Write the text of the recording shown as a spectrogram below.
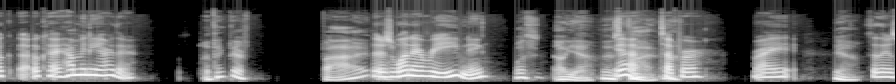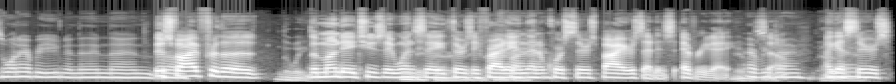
Okay, okay, how many are there? I think there are five. There's one every evening. What's oh yeah, there's yeah, five. Tupper, right? Yeah, So there's one every evening, and then then there's the- five for the the week. the Monday, Tuesday, Wednesday, Thursday, Thursday, Friday, and then of course there's Byers that is every day. Every every so, day. I guess Yeah. there's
